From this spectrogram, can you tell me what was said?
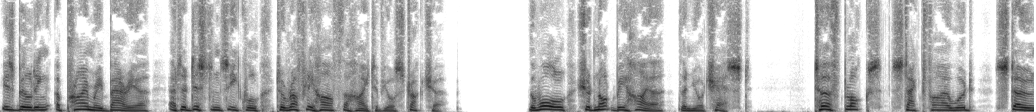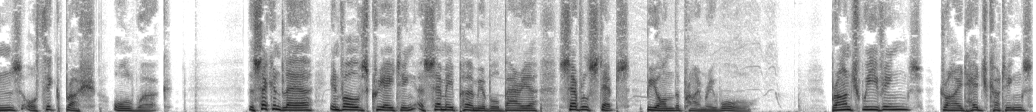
is building a primary barrier at a distance equal to roughly half the height of your structure. The wall should not be higher than your chest. Turf blocks, stacked firewood, stones or thick brush all work. The second layer involves creating a semi-permeable barrier several steps beyond the primary wall. Branch weavings, dried hedge cuttings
